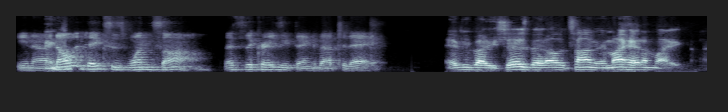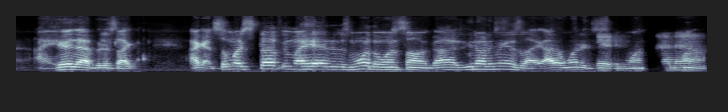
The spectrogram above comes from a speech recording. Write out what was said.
You know, and all it takes is one song. That's the crazy thing about today. Everybody says that all the time. In my head, I'm like, I hear that, but it's like I got so much stuff in my head that it's more than one song, guys. You know what I mean? It's like I don't want to just Dude. one. I know.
